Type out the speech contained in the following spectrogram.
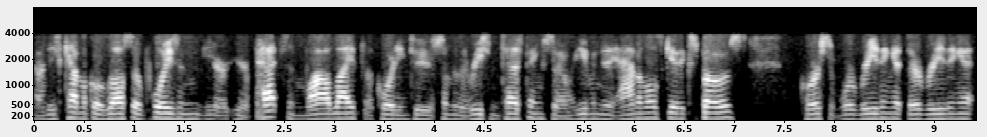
Uh, these chemicals also poison your, your pets and wildlife, according to some of the recent testing. So even the animals get exposed. Of course, if we're breathing it, they're breathing it.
